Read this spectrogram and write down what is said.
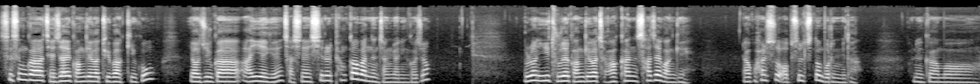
스승과 제자의 관계가 뒤바뀌고 여주가 아이에게 자신의 시를 평가받는 장면인 거죠. 물론 이 둘의 관계가 정확한 사제 관계 라고 할 수 없을지도 모릅니다. 그러니까 뭐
